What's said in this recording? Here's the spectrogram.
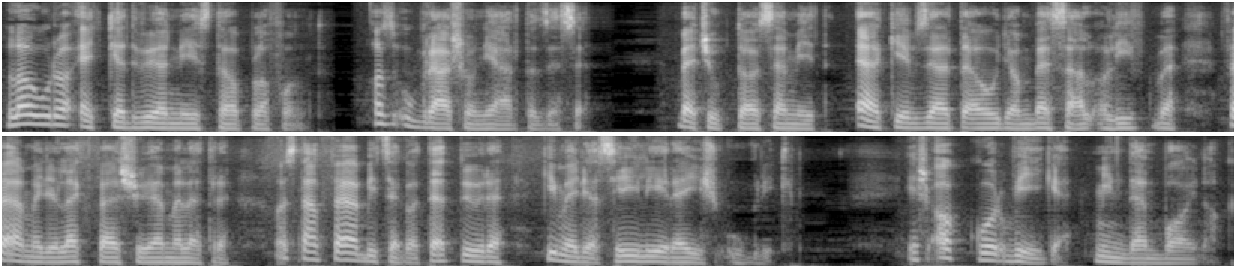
Laura egykedvűen nézte a plafont. Az ugráson járt az esze. Becsukta a szemét, elképzelte, ahogyan beszáll a liftbe, felmegy a legfelső emeletre, aztán felbiceg a tetőre, kimegy a szélére és ugrik. És akkor vége minden bajnak.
